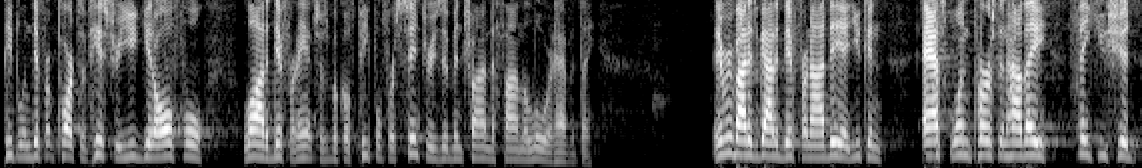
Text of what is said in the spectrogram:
people in different parts of history, you'd get awful lot of different answers because people for centuries have been trying to find the Lord, haven't they? And everybody's got a different idea. You can ask one person how they think you should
